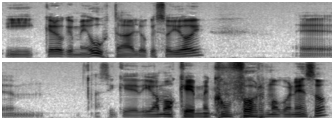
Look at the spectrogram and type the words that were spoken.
Y creo que me gusta lo que soy hoy. Eh, así que digamos que me conformo con eso.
